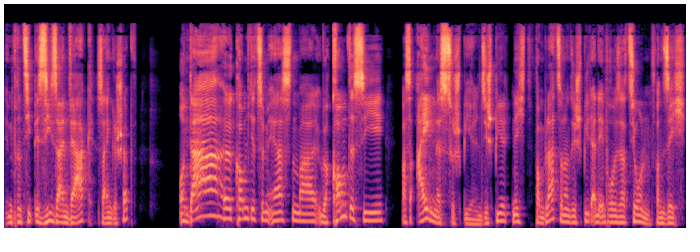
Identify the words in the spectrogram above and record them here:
im Prinzip ist sie sein Werk, sein Geschöpf. Und da äh, kommt ihr zum ersten Mal, überkommt es sie, was Eigenes zu spielen. Sie spielt nicht vom Blatt, sondern sie spielt eine Improvisation von sich.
